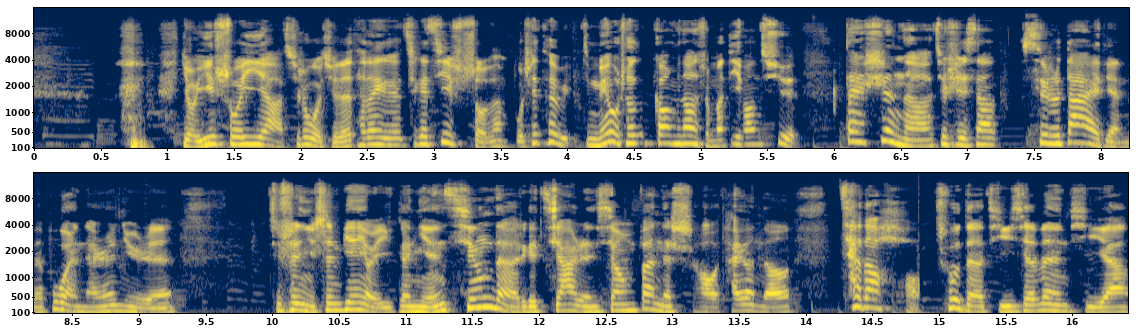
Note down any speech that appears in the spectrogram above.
有一说一啊，其实我觉得他那个这个技术手段不是特别，就没有说高明到什么地方去。但是呢，就是像岁数大一点的，不管男人女人，就是你身边有一个年轻的这个家人相伴的时候，他又能恰到好处的提一些问题呀、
